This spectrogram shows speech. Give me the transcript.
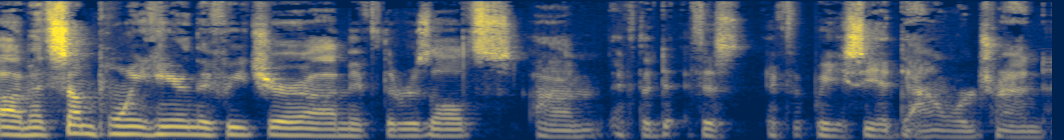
um, at some point here in the future, um, if the results, um, if the if this if we see a downward trend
